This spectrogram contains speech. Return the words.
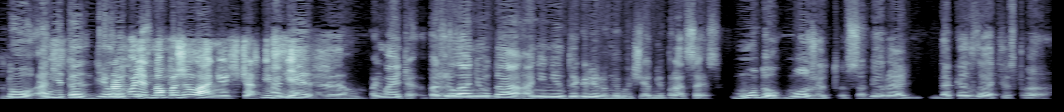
Ну, они это делают... Проходят, но по желанию сейчас, не они, все. Э, понимаете, по желанию, да, они не интегрированы в учебный процесс. Moodle может собирать доказательства,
